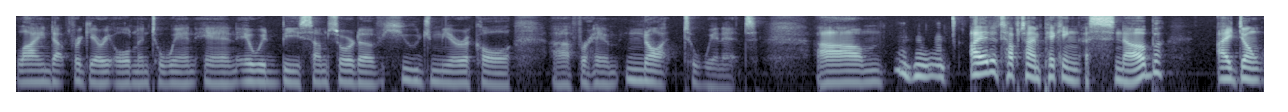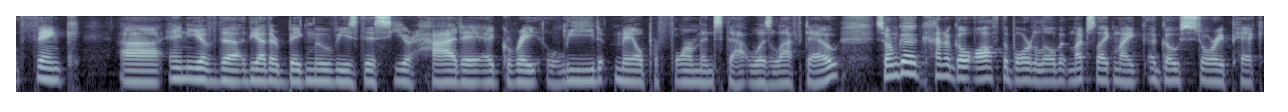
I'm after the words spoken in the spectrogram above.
lined up for Gary Oldman to win, and it would be some sort of huge miracle uh, for him not to win it. Um, mm-hmm. I had a tough time picking a snub. I don't think uh, any of the the other big movies this year had a, a, great lead male performance that was left out. So I'm gonna kind of go off the board a little bit, much like my a ghost story pick,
